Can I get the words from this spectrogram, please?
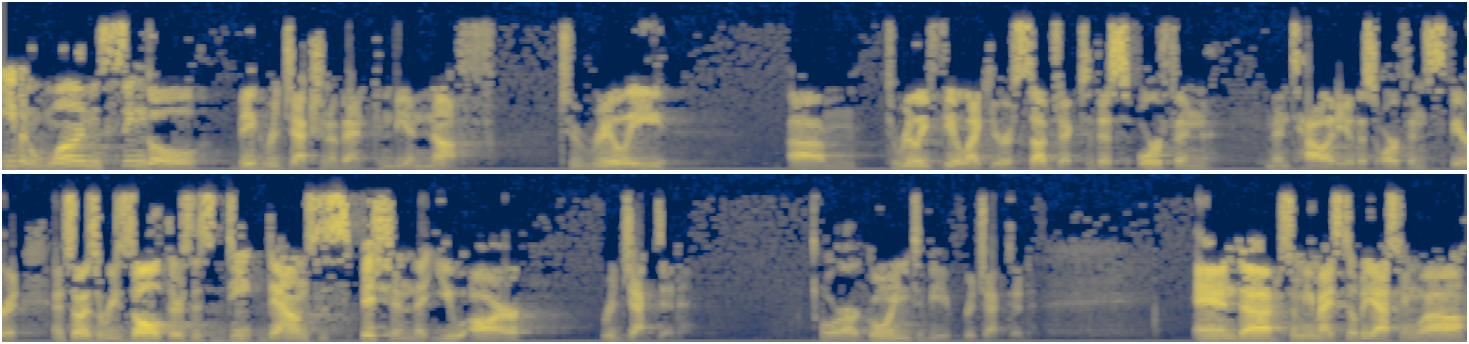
even one single big rejection event can be enough to really, um, to really feel like you're a subject to this orphan mentality or this orphan spirit. And so as a result, there's this deep down suspicion that you are rejected or are going to be rejected. And uh, some of you might still be asking, well,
